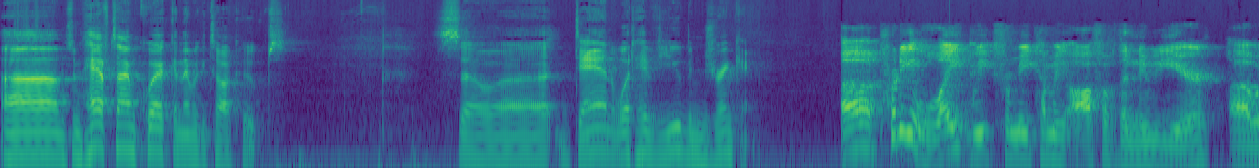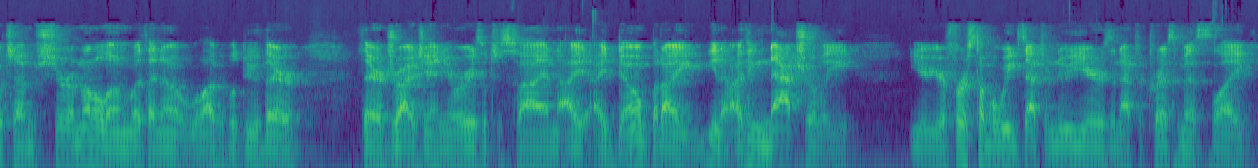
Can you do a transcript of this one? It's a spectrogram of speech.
um, some halftime quick, and then we can talk hoops. So, uh, Dan, what have you been drinking? Uh, pretty light week for me coming off of the new year, uh, which I'm sure I'm not alone with. I know a lot of people do their their dry Januaries, which is fine. I, I don't, but I you know I think naturally your your first couple weeks after New Year's and after Christmas, like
